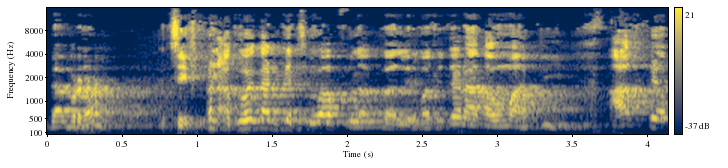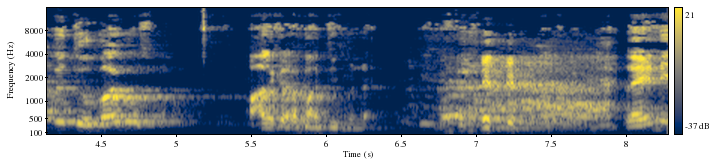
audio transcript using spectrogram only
nggak pernah kecewa. Aku kan kecewa bolak balik. Maksudnya tahu mati. Akhirnya apa itu? Itu paling ora mandi bener. Lah ini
